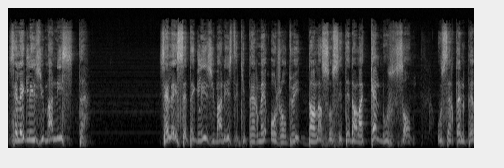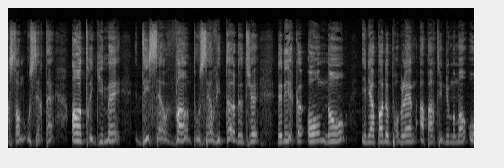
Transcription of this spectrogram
C'est l'église humaniste. C'est cette église humaniste qui permet aujourd'hui, dans la société dans laquelle nous sommes, où certaines personnes, ou certains, entre guillemets, disservantes ou serviteurs de Dieu, de dire que, oh non, il n'y a pas de problème. À partir du moment où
